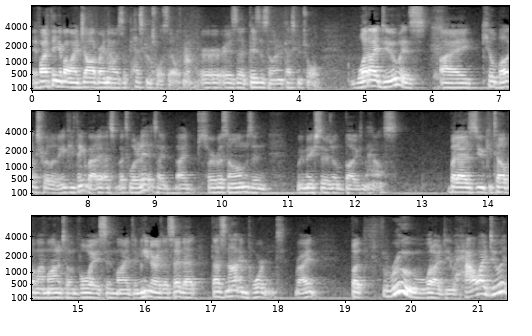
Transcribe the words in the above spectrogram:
if I think about my job right now as a pest control salesman or as a business owner in pest control, what I do is I kill bugs for a living. If you think about it, that's that's what it is. I, I service homes and we make sure there's no bugs in the house. But as you can tell by my monotone voice and my demeanor as I said that, that's not important, right? But through what I do, how I do it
